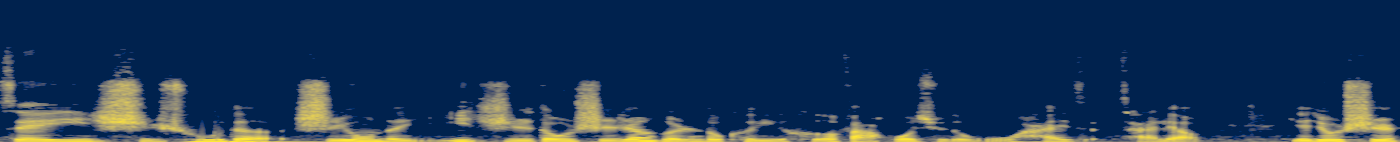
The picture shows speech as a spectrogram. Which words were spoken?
CAE 使出的使用的一直都是任何人都可以合法获取的无害材料。也就是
